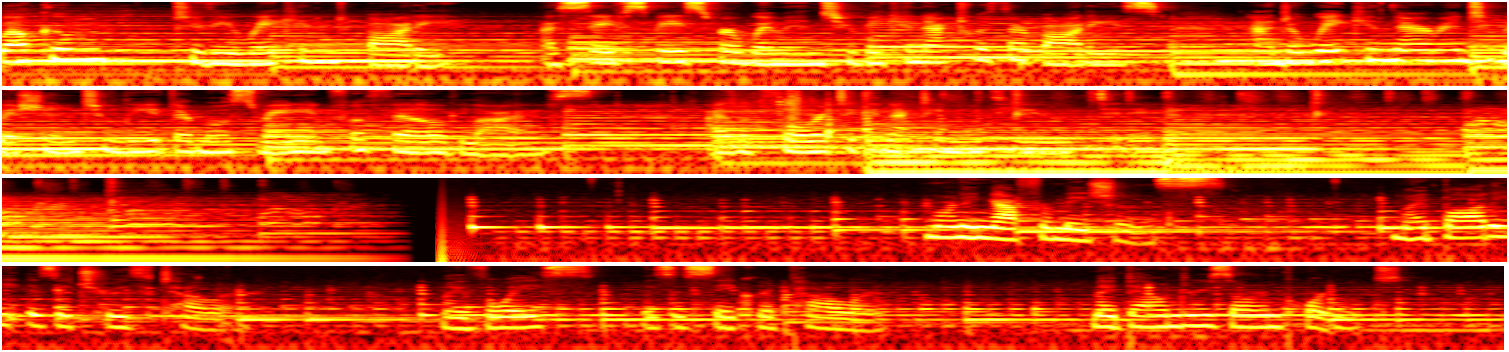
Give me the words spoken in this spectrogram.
Welcome to the Awakened Body, a safe space for women to reconnect with their bodies and awaken their intuition to lead their most radiant, fulfilled lives. I look forward to connecting with you today. Morning affirmations. My body is a truth teller. My voice is a sacred power. My boundaries are important.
